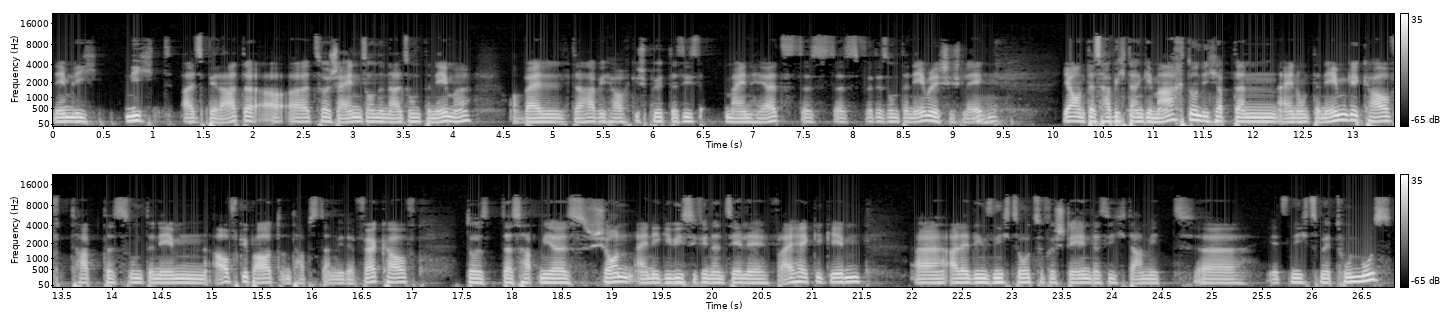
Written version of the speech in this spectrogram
nämlich nicht als Berater äh, zu erscheinen, sondern als Unternehmer, weil da habe ich auch gespürt, das ist mein Herz, das, das für das Unternehmerische schlägt. Mhm. Ja, und das habe ich dann gemacht und ich habe dann ein Unternehmen gekauft, habe das Unternehmen aufgebaut und habe es dann wieder verkauft. Das, das hat mir schon eine gewisse finanzielle Freiheit gegeben, äh, allerdings nicht so zu verstehen, dass ich damit äh, jetzt nichts mehr tun muss.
